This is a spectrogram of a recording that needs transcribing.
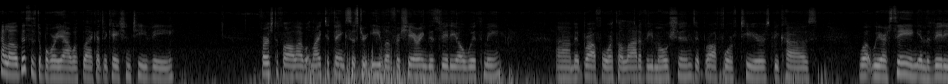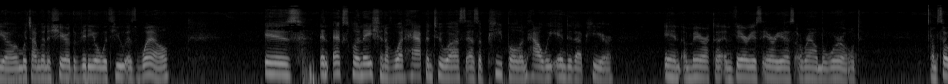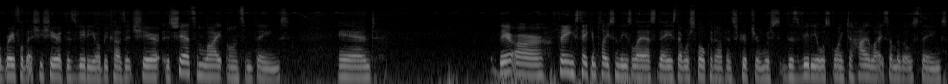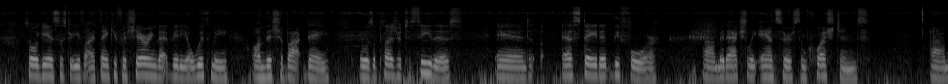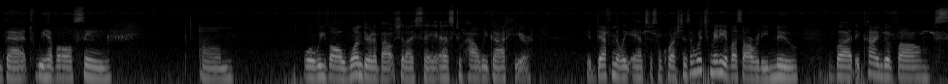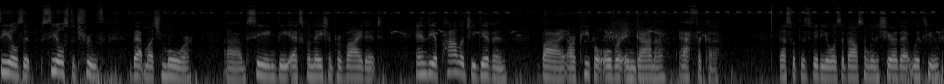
Hello, this is Deborah with Black Education TV. First of all, I would like to thank Sister Eva for sharing this video with me. Um, it brought forth a lot of emotions. It brought forth tears because what we are seeing in the video, in which I'm going to share the video with you as well, is an explanation of what happened to us as a people and how we ended up here in America and various areas around the world. I'm so grateful that she shared this video because it share it shed some light on some things. And there are things taking place in these last days that were spoken of in scripture in which this video is going to highlight some of those things. So again, Sister Eva, I thank you for sharing that video with me on this Shabbat day. It was a pleasure to see this and as stated before, um, it actually answers some questions um, that we have all seen, um, or we've all wondered about, should I say, as to how we got here. It definitely answers some questions, in which many of us already knew, but it kind of um, seals it seals the truth that much more. Um, seeing the explanation provided and the apology given by our people over in Ghana, Africa. That's what this video is about, so I'm going to share that with you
